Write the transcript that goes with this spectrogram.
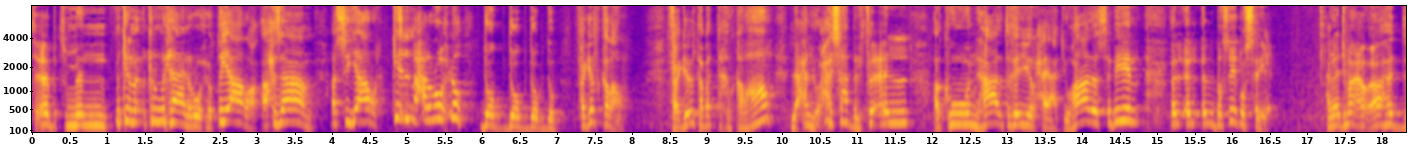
تعبت من من كل كل مكان أروح له الطيارة احزام السيارة كل محل أروح له دب دب دب دب. فقلت قرار. فقلت بتخذ قرار لعله عسى بالفعل أكون هذا تغير حياتي وهذا السبيل ال- ال- البسيط والسريع. أنا يا جماعة اعاهد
